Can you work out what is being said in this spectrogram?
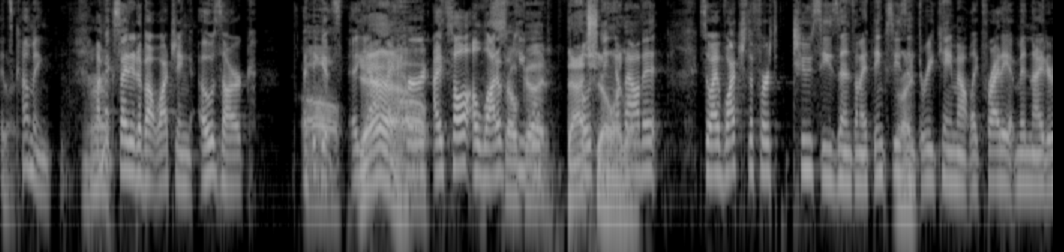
It's coming. All I'm excited about watching Ozark. I think Oh, it's uh, yeah. yeah. I heard. I saw a lot of So people good. That posting show about love. it. So I've watched the first two seasons, and I think season Right. three came out like Friday at midnight or,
